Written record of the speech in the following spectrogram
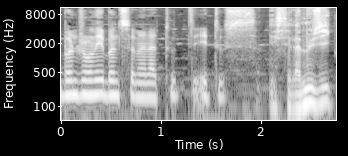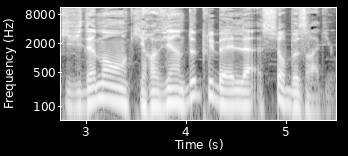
Bonne journée, bonne semaine à toutes et tous. Et c'est la musique évidemment qui revient de plus belle sur Buzz Radio.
